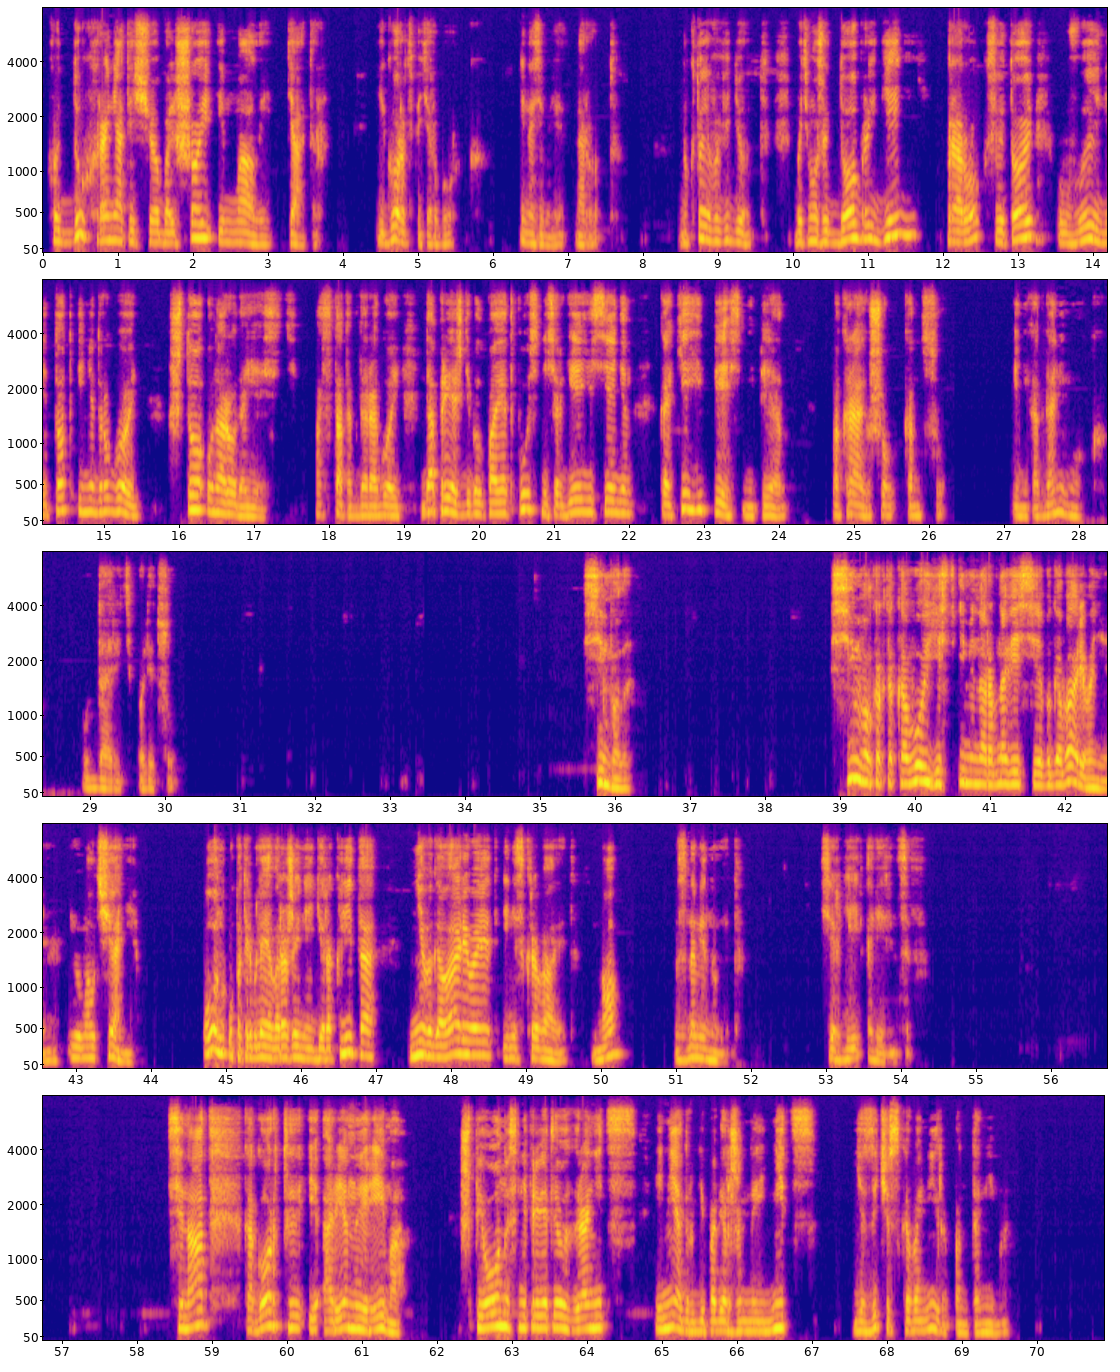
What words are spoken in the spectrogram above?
Хоть дух хранят еще Большой и Малый театр, И город Петербург, и на земле народ. Но кто его ведет? Быть может, добрый гений, Пророк, святой? Увы, не тот и не другой. Что у народа есть? Остаток дорогой. Да прежде был поэт пусть не Сергей Есенин, Какие песни пел, по краю шел к концу И никогда не мог ударить по лицу. Символы Символ как таковой есть именно равновесие выговаривания и умолчания. Он, употребляя выражение Гераклита, не выговаривает и не скрывает, но знаменует. Сергей Аверинцев. Сенат, когорты и арены Рима, Шпионы с неприветливых границ И недруги, поверженные ниц Языческого мира пантомима.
